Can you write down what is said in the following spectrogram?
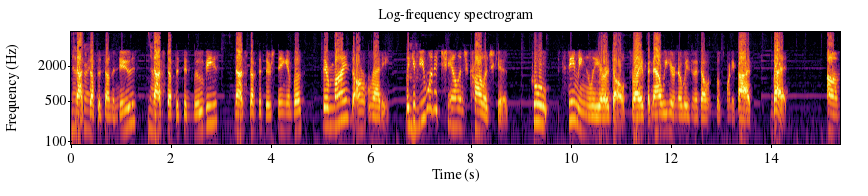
That's not right. stuff that's on the news, No. not stuff that's in movies, not stuff that they're seeing in books. Their minds aren't ready. Like if Mhm. you want to challenge college kids who seemingly are adults, right? But now we hear nobody's an adult until 25. But um,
